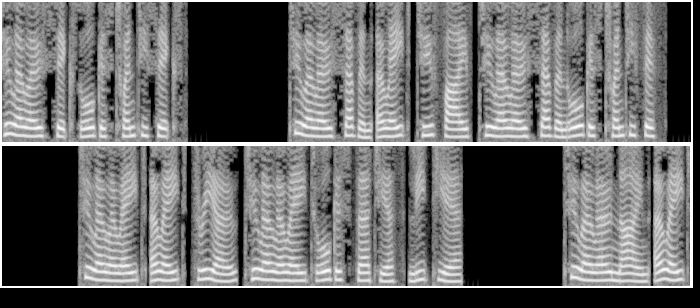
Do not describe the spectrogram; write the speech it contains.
2006 August 26 2007 08 25 2007 August 25 2008 08 30 2008 August 30th leap year 2009 08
